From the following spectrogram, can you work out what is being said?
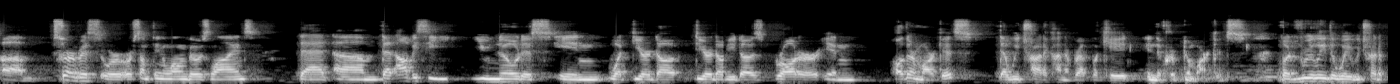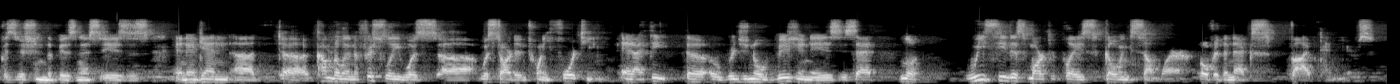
um, service or, or something along those lines that um, that obviously you notice in what DRW, does broader in other markets that we try to kind of replicate in the crypto markets. But really, the way we try to position the business is, is and again, uh, uh, Cumberland officially was uh, was started in 2014, and I think the original vision is is that look, we see this marketplace going somewhere over the next five, ten years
